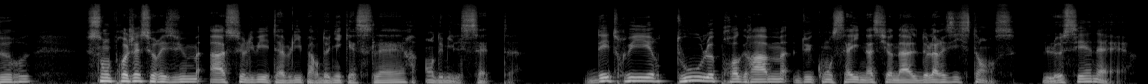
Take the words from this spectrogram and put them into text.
heureux, son projet se résume à celui établi par Denis Kessler en 2007. Détruire tout le programme du Conseil national de la résistance, le CNR.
